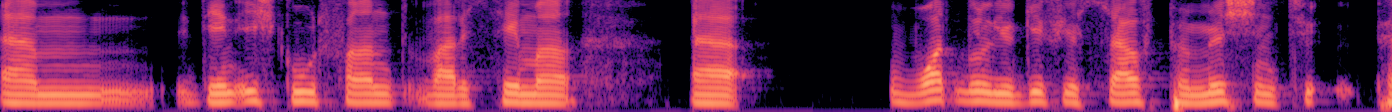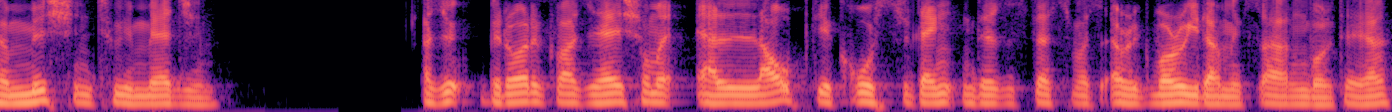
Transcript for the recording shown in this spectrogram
ähm, den ich gut fand, war das Thema äh, What will you give yourself permission to, permission to imagine? Also bedeutet quasi, hey, schon mal, erlaub dir groß zu denken. Das ist das, was Eric Worry damit sagen wollte, ja.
